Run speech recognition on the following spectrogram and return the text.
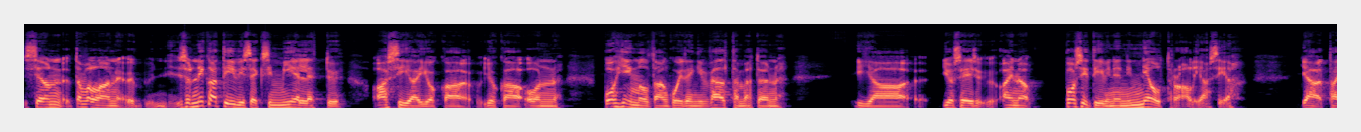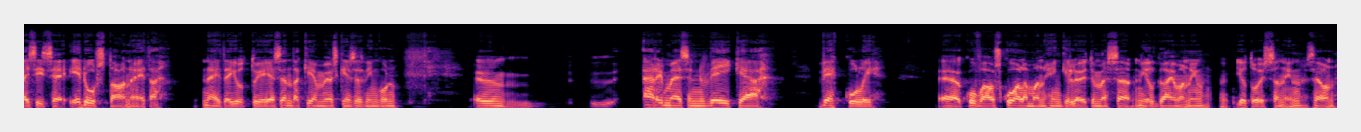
se on tavallaan se on negatiiviseksi mielletty asia, joka, joka on pohjimmiltaan kuitenkin välttämätön ja jos ei aina positiivinen, niin neutraali asia. Ja, tai siis se edustaa näitä, näitä juttuja ja sen takia myöskin se niin kuin, äärimmäisen veikeä vekkuli kuvaus kuoleman henkilöitymässä Neil Gaimanin jutuissa, niin se on,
